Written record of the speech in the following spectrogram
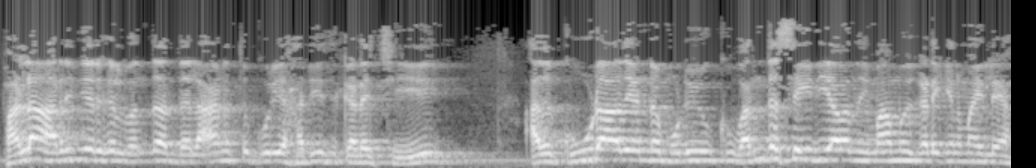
பல அறிஞர்கள் வந்து அந்த லானத்துக்குரிய ஹதீஸ் கிடைச்சி அது கூடாது என்ற முடிவுக்கு வந்த செய்தியா அந்த இமாமுக்கு கிடைக்கணுமா இல்லையா?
